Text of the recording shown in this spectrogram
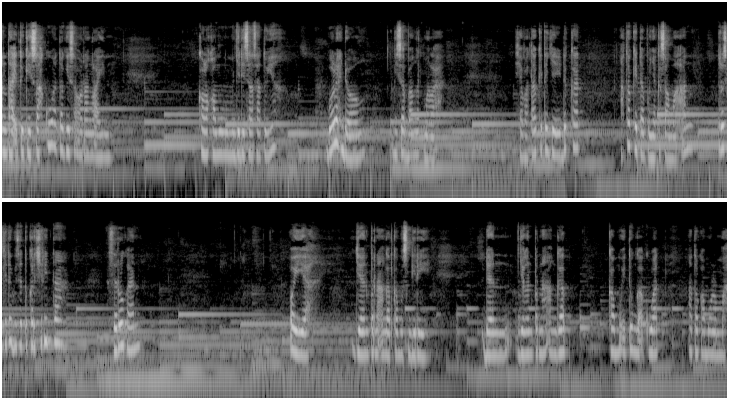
Entah itu kisahku atau kisah orang lain. Kalau kamu mau menjadi salah satunya, boleh dong. Bisa banget malah. Siapa tahu kita jadi dekat atau kita punya kesamaan, terus kita bisa tukar cerita. Seru kan? Oh iya, jangan pernah anggap kamu sendiri. Dan jangan pernah anggap kamu itu nggak kuat atau kamu lemah,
